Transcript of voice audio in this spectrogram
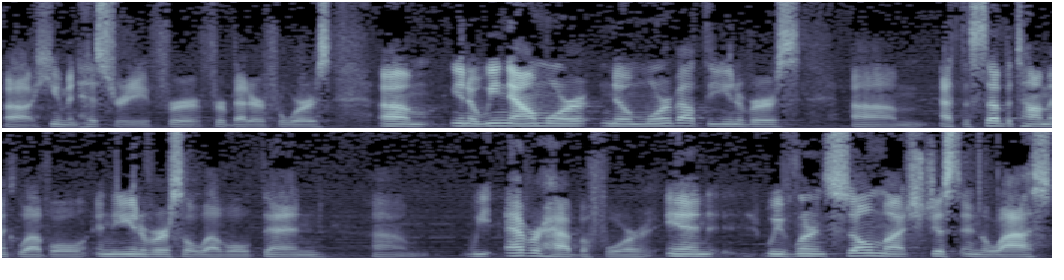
uh, human history for, for better or for worse. Um, you know, we now more, know more about the universe um, at the subatomic level and the universal level than um, we ever have before. And we've learned so much just in the last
